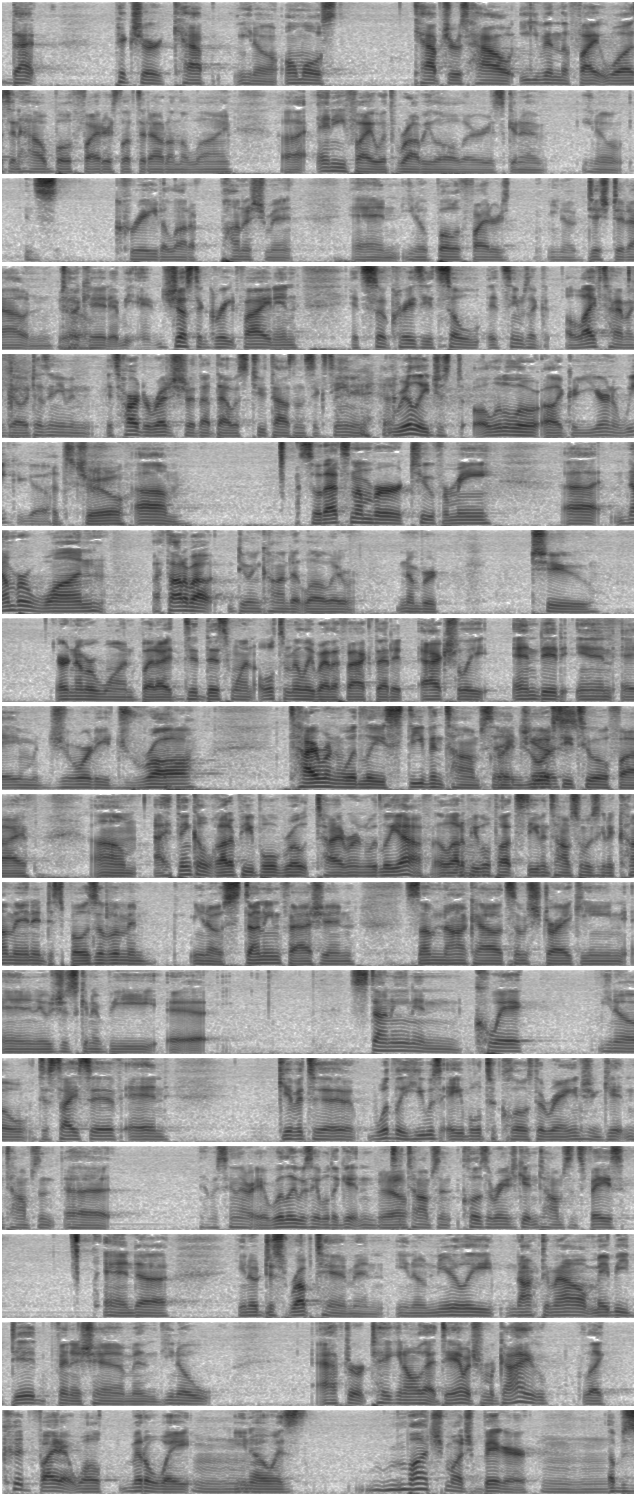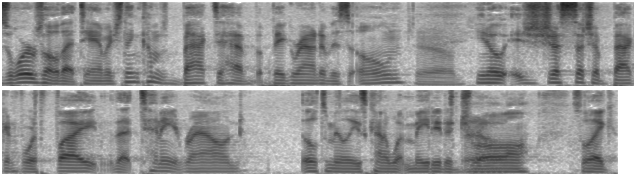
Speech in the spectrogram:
that picture cap, you know, almost captures how even the fight was and how both fighters left it out on the line. Uh, any fight with Robbie Lawler is going to, you know, create a lot of punishment. And, you know, both fighters, you know, dished it out and took Yeah. it. I mean, it's just a great fight. And it's so crazy. It's so, it seems like a lifetime ago. It doesn't even, it's hard to register that that was 2016 and really just a little over, like a year and a week ago. That's true. Um, so that's number two for me. Uh, number one, I thought about doing Condit Lawler. Number two, or number one, but I did this one ultimately by the fact that it actually ended in a majority draw. Tyron Woodley, Stephen Thompson, UFC 205. Um, I think a lot of people wrote Tyron Woodley off. A lot of Mhm. people thought Stephen Thompson was going to come in and dispose of him in you know stunning fashion, some knockout, some striking, and it was just going to be uh, stunning and quick, you know, decisive, and give it to Woodley. He was able to close the range and get in Thompson. Uh, am I saying that right? Yeah, Woodley was able to get into Yeah. Thompson, close the range, get in Thompson's face, and uh, you know disrupt him, and you know nearly knocked him out. Maybe did finish him, and you know after taking all that damage from a guy who like could fight at well middleweight, Mhm. you know, is much much bigger, Mhm. absorbs all that damage, then comes back to have a big round of his own. Yeah. You know, it's just such a back and forth fight. That 10-8 round ultimately is kind of what made it a draw. So like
